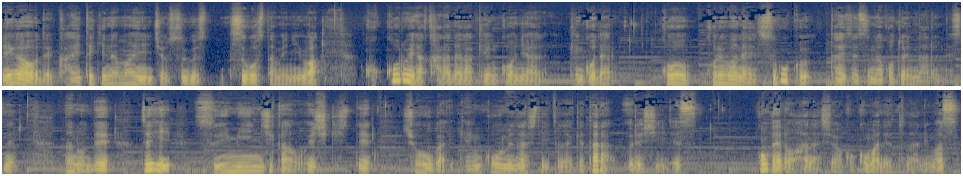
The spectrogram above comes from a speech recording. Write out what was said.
笑顔で快適な毎日を過ごすためには心や体が健康にある健康であるここれはねすごく大切なことになるんですね。なので是非睡眠時間を意識して生涯健康を目指していただけたら嬉しいです。今回のお話はここまでとなります。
